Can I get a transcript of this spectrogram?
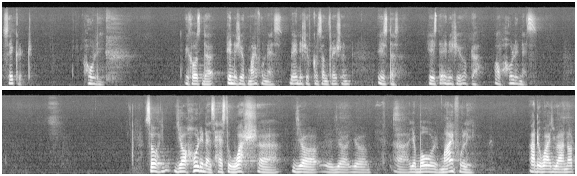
sacred holy. Because the energy of mindfulness, the energy of concentration, is the, is the energy of, the, of holiness. So your holiness has to wash uh, your, your, your, uh, your bowl mindfully. Otherwise, you are not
